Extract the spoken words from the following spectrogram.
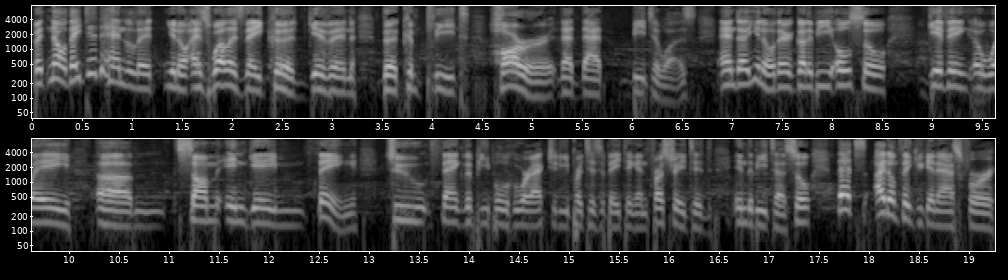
but no, they did handle it, you know, as well as they could, given the complete horror that that beta was. And uh, you know, they're going to be also giving away um, some in-game thing to thank the people who are actually participating and frustrated in the beta. So that's I don't think you can ask for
